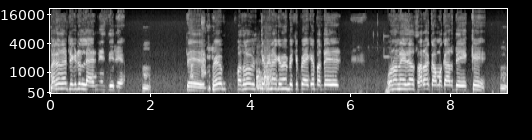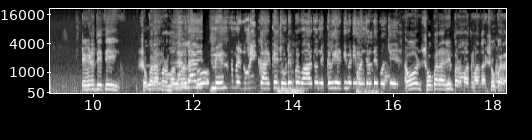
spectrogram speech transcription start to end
ਪਹਿਲਾਂ ਤਾਂ ਟਿਕਟ ਲੈ ਨਹੀਂ ਸੀ ਰਿਹਾ। ਤੇ ਫਿਰ ਮਤਲਬ ਕਿਵੇਂ ਨਾ ਕਿਵੇਂ ਵਿੱਚ ਪੈ ਕੇ ਬੰਦੇ ਉਹਨਾਂ ਨੇ ਇਹਦਾ ਸਾਰਾ ਕੰਮ ਕਰ ਦੇਖ ਕੇ ਟਿਕਟ ਦਿੱਤੀ ਸ਼ੁਕਰ ਆ ਪਰਮਾਤਮਾ ਦਾ ਮਿਹਨਤ ਮਜ਼ਦੂਰੀ ਕਰਕੇ ਛੋਟੇ ਪਰਿਵਾਰ ਤੋਂ ਨਿਕਲ ਕੇ ਏਡੀ ਵੱਡੀ ਮੰਜ਼ਿਲ ਤੇ ਪਹੁੰਚੇ। ਉਹ ਸ਼ੁਕਰ ਆ ਜੀ ਪਰਮਾਤਮਾ ਦਾ ਸ਼ੁਕਰ।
